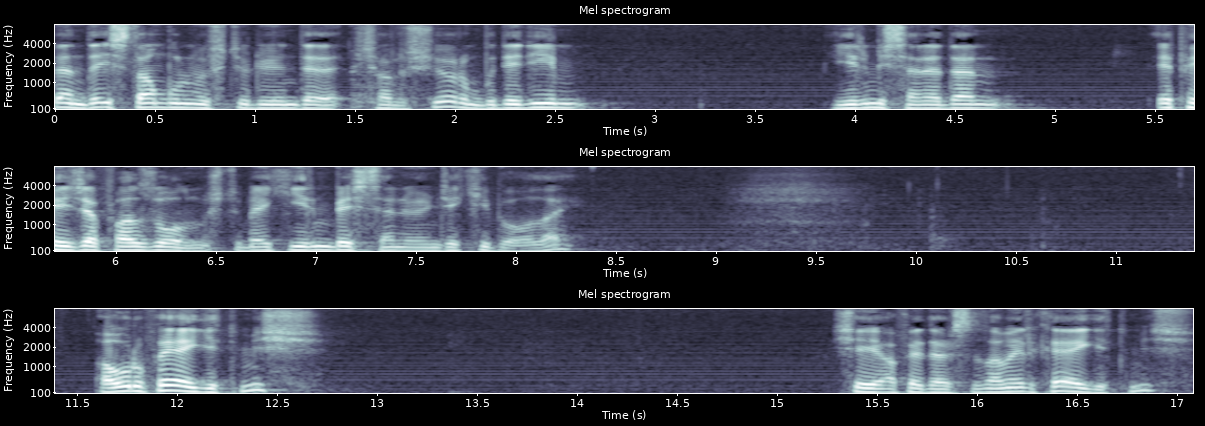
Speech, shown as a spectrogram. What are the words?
Ben de İstanbul Müftülüğü'nde çalışıyorum. Bu dediğim 20 seneden epeyce fazla olmuştu. Belki 25 sene önceki bir olay. Avrupa'ya gitmiş. Şey affedersiniz Amerika'ya gitmiş.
